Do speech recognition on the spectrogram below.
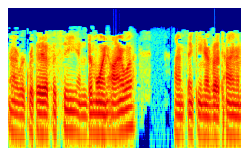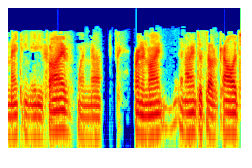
I work with AFSC in Des Moines, Iowa. I'm thinking of a time in 1985 when uh, friend of mine and I, just out of college,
